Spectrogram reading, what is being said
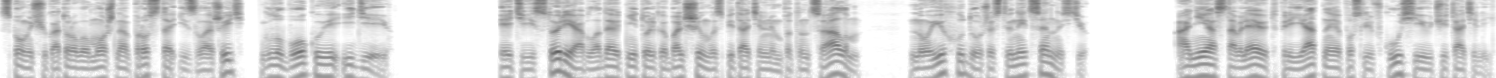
с помощью которого можно просто изложить глубокую идею. Эти истории обладают не только большим воспитательным потенциалом, но и художественной ценностью. Они оставляют приятное послевкусие у читателей.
